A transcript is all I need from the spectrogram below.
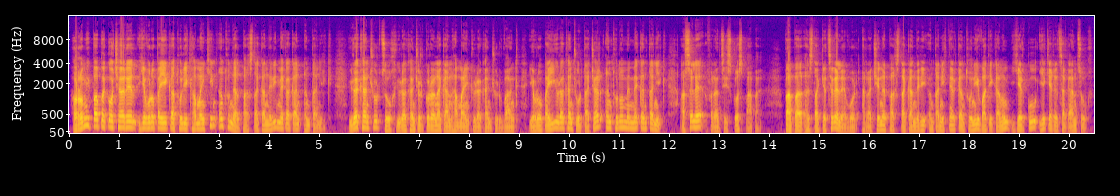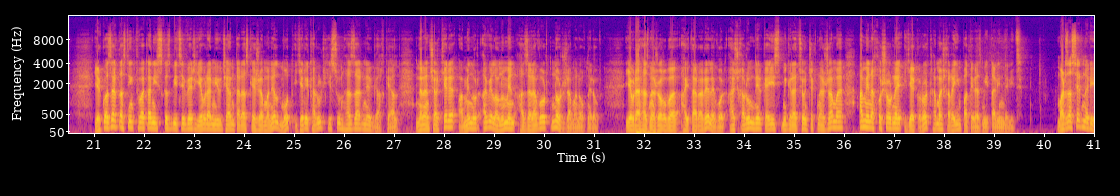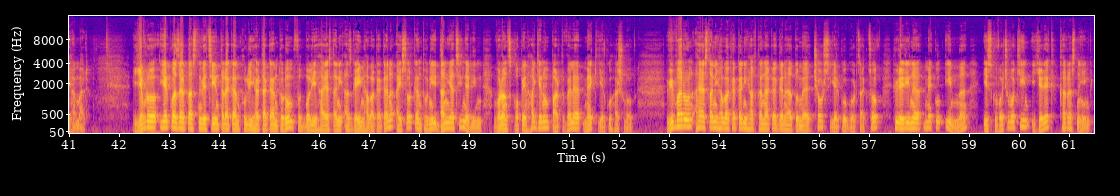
Հռոմի Պապը կոչարել Եվրոպայի կաթոլիկ համայնքին ընդունել փախստականների մեկական ընտանիք։ Յուրաքանչյուր ծուխ, յուրաքանչյուր կրոնական համայնք, յուրաքանչյուր վանք, Եվրոպայի յուրաքանչյուր տաճար ընդունում է մեկ ընտանիք, ասել է Ֆրանցիսկոս Պապը։ Պապը հստակեցրել է, որ առաջինը փախստականների ընտանիքներ կընդունի Վատիկանում երկու եկեղեցական ծուխ։ 2015 թվականի սկզբից ի վեր Եվրամիության տարածք է ժամանել մոտ 350 հազար ներգաղթյալ, նրանց շարքերը ամեն օր ավելանում են հազարավոր նոր ժամանողներով։ Եվրահանձնաժողովը հայտարարել է, որ աշխարհում ներկայիս միգրացիոն ճգնաժամը ամենախոշորն է երկրորդ համաշխարհային պատերազմի տարիներից։ Մարզասերների համար Եվրո 2016-ի ընտրական փուլի հերթական տուրում ֆուտբոլի Հայաստանի ազգային հավաքականը այսօր կընդունի դանիացիներին, որոնց Կոպենհագենում պարտվել է 1-2 հաշվով։ Վիվարուն Հայաստանի հավաքականի հաղթանակը գնահատում է 4-2 գործակցով, հյուրերինը 1-9, իսկ ոչ ոքին 3-45։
